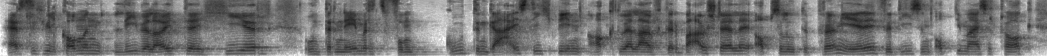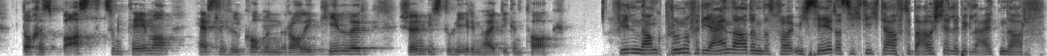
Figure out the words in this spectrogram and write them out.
Herzlich willkommen, liebe Leute, hier Unternehmer vom guten Geist. Ich bin aktuell auf der Baustelle, absolute Premiere für diesen Optimizer-Tag. Doch es passt zum Thema Herzlich willkommen, Rolly Killer. Schön bist du hier im heutigen Tag. Vielen Dank, Bruno, für die Einladung. Das freut mich sehr, dass ich dich da auf der Baustelle begleiten darf.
